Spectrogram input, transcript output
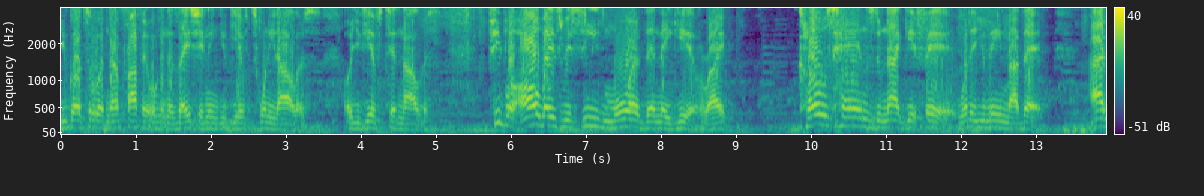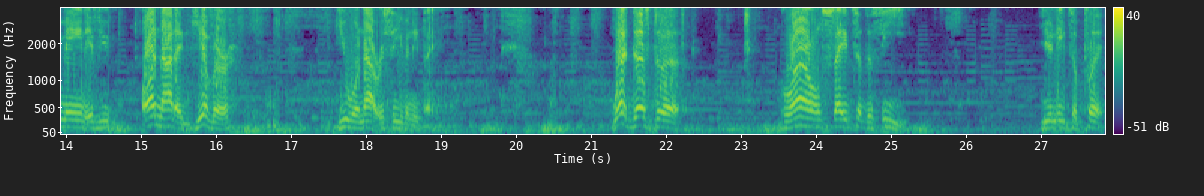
you go to a nonprofit organization and you give $20 or you give $10. People always receive more than they give, right? Closed hands do not get fed. What do you mean by that? I mean, if you are not a giver, you will not receive anything. What does the ground say to the seed? You need to put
